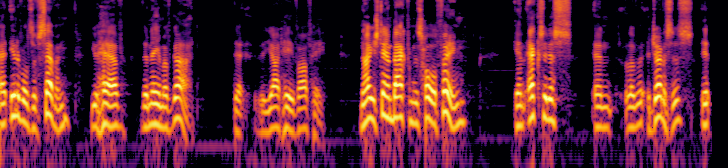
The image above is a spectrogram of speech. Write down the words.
at intervals of 7, you have the name of God, the, the Yad He Vav He. Now you stand back from this whole thing. In Exodus and Genesis, it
